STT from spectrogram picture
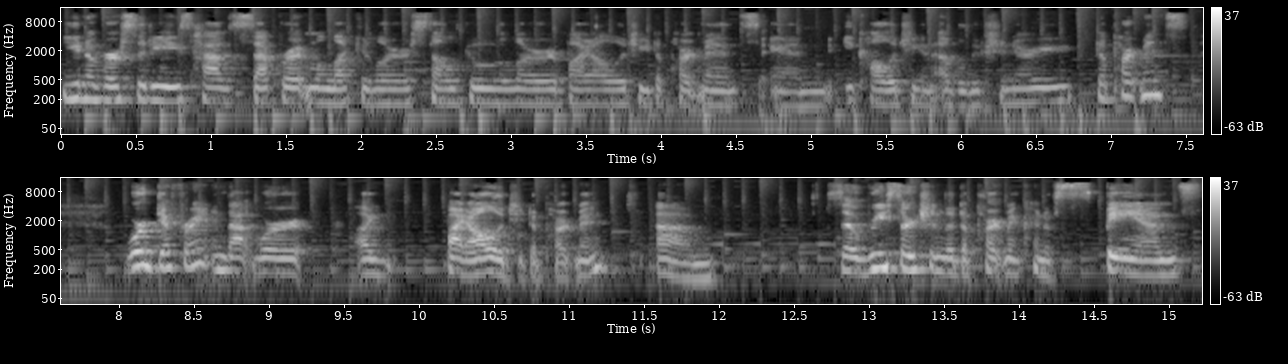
universities have separate molecular, cellular biology departments and ecology and evolutionary departments. We're different in that we're a biology department. Um, so research in the department kind of spans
